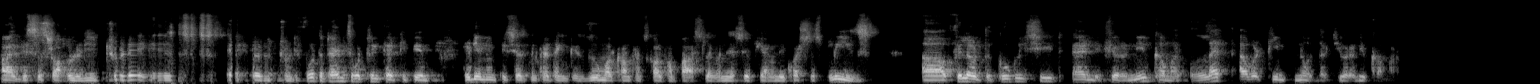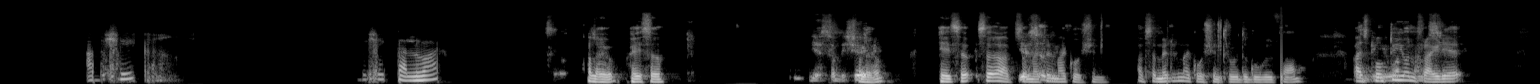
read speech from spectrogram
Hi, this is Rahul Reddy. Today is April 24th. The time is about 3.30 p.m. Reddy MPC has been conducting a Zoom or conference call from past 11 years. If you have any questions, please uh, fill out the Google Sheet. And if you're a newcomer, let our team know that you're a newcomer. Abhishek. Abhishek Talwar. Hello. Hey, sir. Yes, Abhishek. Hello. Hey, sir. Sir, I've submitted sir. my question. I've submitted my question through the Google form. I spoke to you on? Friday.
